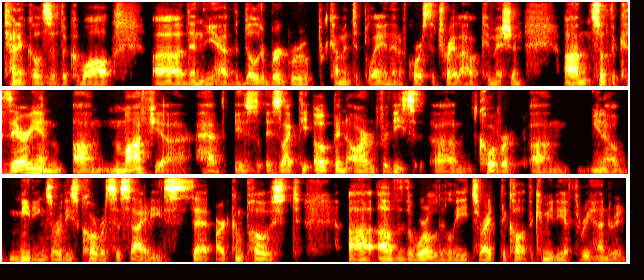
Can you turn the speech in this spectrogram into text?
tentacles of the cabal. Uh, then you have the Bilderberg Group come into play, and then of course the Trilateral Commission. Um, so the Khazarian um, mafia have is is like the open arm for these um, covert um, you know meetings or these covert societies that are composed uh, of the world elites. Right? They call it the Committee of 300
